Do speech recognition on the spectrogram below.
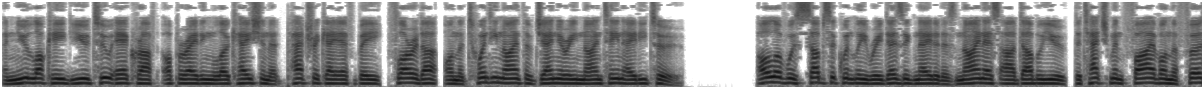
a new Lockheed U-2 aircraft operating location at Patrick AFB, Florida, on 29 January 1982. Olive was subsequently redesignated as 9SRW, Detachment 5 on 1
